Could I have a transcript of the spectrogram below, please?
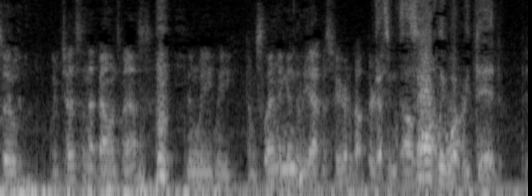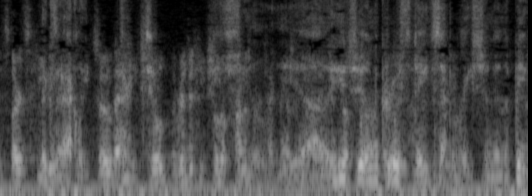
So we've jettisoned that balance mass, then we, we come slamming into the atmosphere at about That's exactly what we did. It starts heating. Exactly. So that heat shield, the rigid heat shield up front is protecting us. Yeah, the heat shield and the cruise to stage separation and the peak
